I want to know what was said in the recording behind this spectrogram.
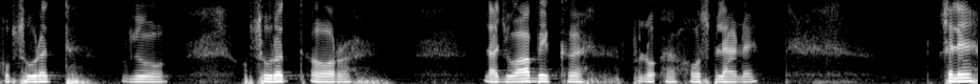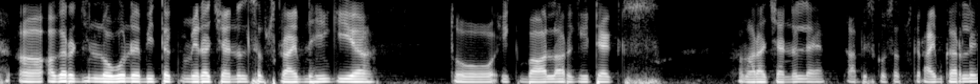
خوبصورت، جو خوبصورت اور لاجواب ایک ہاؤس پلان ہے۔ چلیں اگر جن لوگوں نے ابھی تک میرا چینل سبسکرائب نہیں کیا، تو اقبال آرکیٹیکٹس ہمارا چینل ہے، آپ اس کو سبسکرائب کر لیں۔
